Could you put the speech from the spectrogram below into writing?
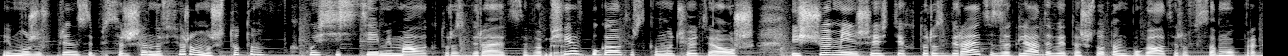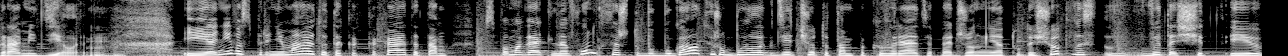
Ему же, в принципе, совершенно все равно, что там, в какой системе. Мало кто разбирается вообще да. в бухгалтерском учете, а уж еще меньше из тех, кто разбирается, заглядывает, а что там бухгалтер в самой программе делает. Угу. И они воспринимают это как какая-то там вспомогательная функция, чтобы бухгалтеру было где что-то там поковырять. Опять же, он не оттуда счет вы, вытащит и,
